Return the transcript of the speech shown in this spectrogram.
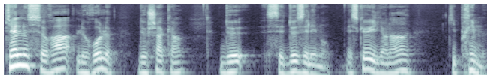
quel sera le rôle de chacun de ces deux éléments. Est-ce qu'il y en a un qui prime?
